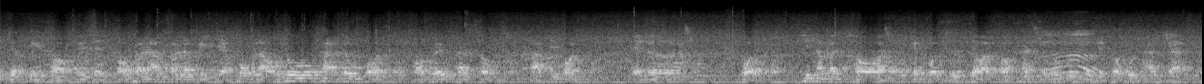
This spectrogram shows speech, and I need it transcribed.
จจะมีของให้เสร็จของพลังพลังมีเนี่ยพวกเราทุกท่านทุกคนขอเพื่อนพระสงฆ์สที่มนเจริญบทที่นำบัญชรเป็นบทสุดยอดของท่านสมเด็จพระพุทธาจ้ารย์โต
